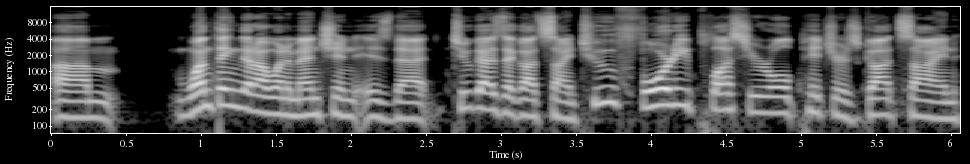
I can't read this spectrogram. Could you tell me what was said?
um, one thing that I want to mention is that two guys that got signed, two 40 plus year old pitchers got signed,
